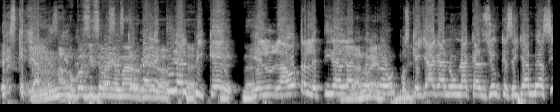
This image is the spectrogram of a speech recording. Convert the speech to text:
Es que ya Mm. es que- ¿A poco así se va a pues es llamar, que o una le No. tira al piqué No. y el- la otra le tira al El anuel, Anuel. Raúl, pues que ya hagan una canción que se llame así,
